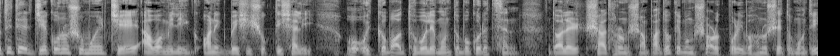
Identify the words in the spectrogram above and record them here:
অতীতের যে কোনো সময়ের চেয়ে আওয়ামী লীগ অনেক বেশি শক্তিশালী ও ঐক্যবদ্ধ বলে মন্তব্য করেছেন দলের সাধারণ সম্পাদক এবং সড়ক পরিবহন ও সেতুমন্ত্রী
